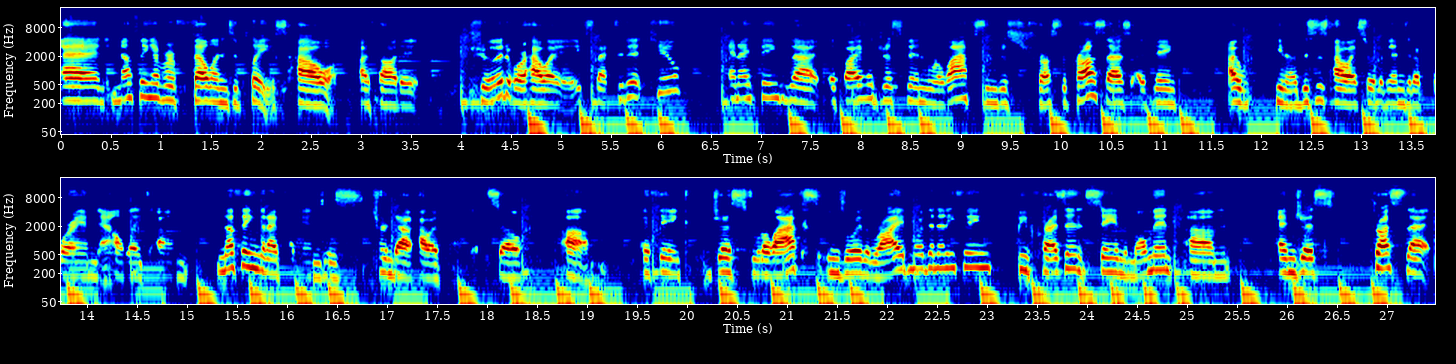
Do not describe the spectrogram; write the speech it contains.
and nothing ever fell into place how i thought it should or how i expected it to and i think that if i had just been relaxed and just trust the process i think i you know this is how i sort of ended up where i am now like um, nothing that i planned has turned out how i planned it so um, I think just relax, enjoy the ride more than anything, be present, stay in the moment, um, and just trust that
